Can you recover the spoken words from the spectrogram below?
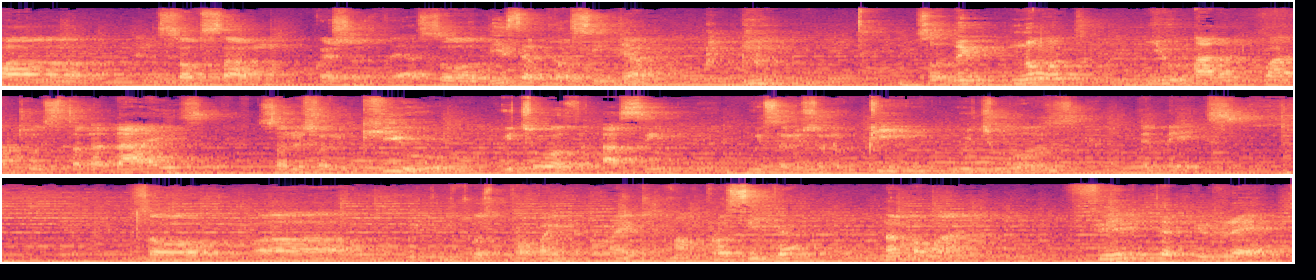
uh, and solve some questions there. So this is a procedure. so the note you are required to standardize solution Q, which was the acid, with solution P, which was the base. So, uh, which, was provided, right? Now, procedure number one, fill the burette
